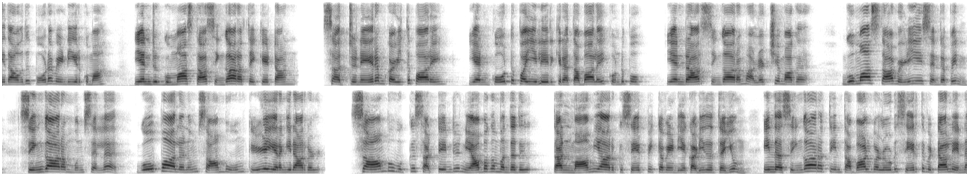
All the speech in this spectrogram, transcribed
ஏதாவது போட வேண்டியிருக்குமா? என்று குமாஸ்தா சிங்காரத்தை கேட்டான். சற்று நேரம் கழித்து பாரேன். என் கோட்டு பையில் இருக்கிற தபாலை கொண்டு போ என்றார் சிங்காரம் அலட்சியமாக. குமாஸ்தா வெளியே சென்ற பின் சிங்காரம் முன் செல்ல கோபாலனும் சாம்புவும் கீழே இறங்கினார்கள். சாம்புவுக்கு சட்டென்று ஞாபகம் வந்தது. தன் மாமியாருக்கு சேர்ப்பிக்க வேண்டிய கடிதத்தையும் இந்த சிங்காரத்தின் தபால்களோடு சேர்த்து விட்டால் என்ன?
